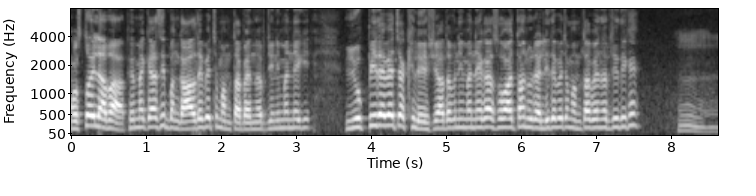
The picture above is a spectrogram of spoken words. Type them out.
ਉਸ ਤੋਂ ਇਲਾਵਾ ਫਿਰ ਮੈਂ ਕਿਹਾ ਸੀ ਬੰਗਾਲ ਦੇ ਵਿੱਚ ਮਮਤਾ ਬੈਨਰਜੀ ਨਹੀਂ ਮੰਨੇਗੀ। ਯੂਪੀ ਦੇ ਵਿੱਚ ਅਖਿਲੇਸ਼ ਯਾਦਵ ਨਹੀਂ ਮੰਨੇਗਾ। ਸੋ ਅੱਜ ਤੁਹਾਨੂੰ ਰੈਲੀ ਦੇ ਵਿੱਚ ਮਮਤਾ ਬੈਨਰਜੀ ਦਿਖੇ। ਹੂੰ।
